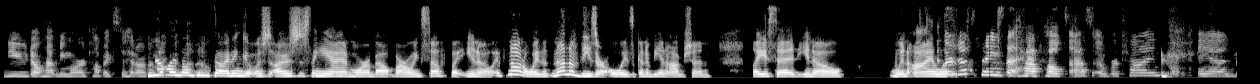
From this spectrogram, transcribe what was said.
you, don't have any more topics to hit on? No, I don't think so. I think it was, I was just thinking I had more about borrowing stuff, but you know, it's not always, none of these are always going to be an option. Like I said, you know, when I They're just things that have helped us over time, and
